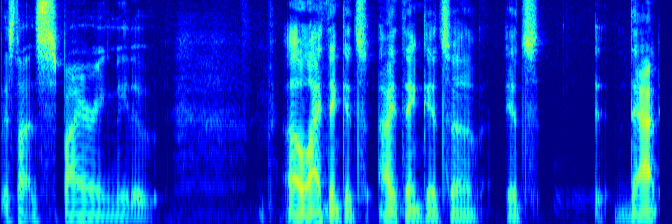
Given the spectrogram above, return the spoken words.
It's not inspiring me to. Oh, I think it's I think it's a it's that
